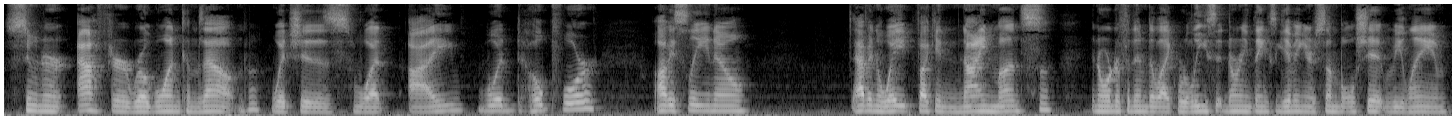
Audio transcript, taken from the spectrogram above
sooner after Rogue One comes out, which is what I would hope for. Obviously, you know, having to wait fucking nine months in order for them to like release it during Thanksgiving or some bullshit would be lame.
